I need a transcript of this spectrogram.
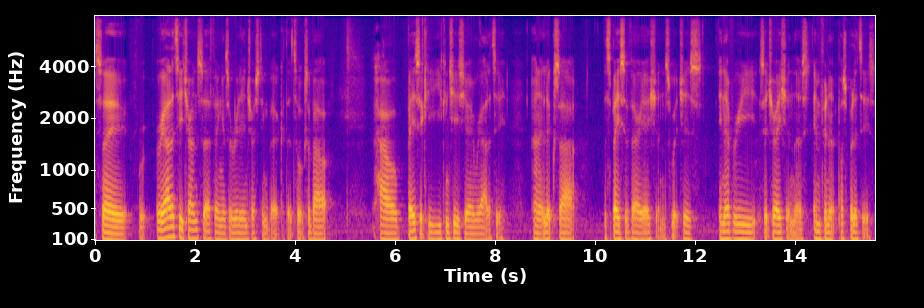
So, Reality Transurfing is a really interesting book that talks about how basically you can choose your own reality. And it looks at the space of variations, which is in every situation, there's infinite possibilities.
